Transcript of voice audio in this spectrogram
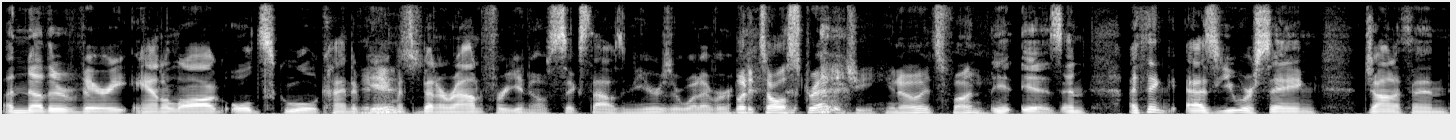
another very analog, old school kind of It game. is. It's been around for you know six thousand years or whatever. But it's all strategy, you know, it's fun. It is. And I think, as you were saying, Jonathan,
